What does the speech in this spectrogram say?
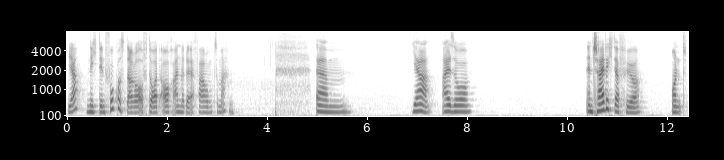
ja, nicht den Fokus darauf, dort auch andere Erfahrungen zu machen. Ähm, ja, also entscheide dich dafür. Und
